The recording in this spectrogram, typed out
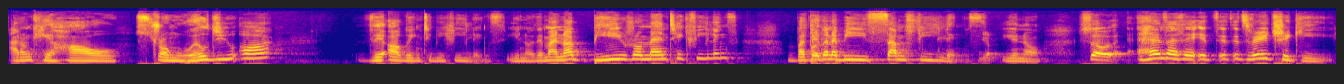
I don't care how strong willed you are, there are going to be feelings. You know, there might not be romantic feelings, but they're going to be some feelings, Yep. you know. So, hence, I say it's, it's, it's very tricky.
